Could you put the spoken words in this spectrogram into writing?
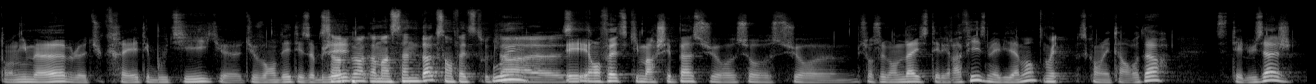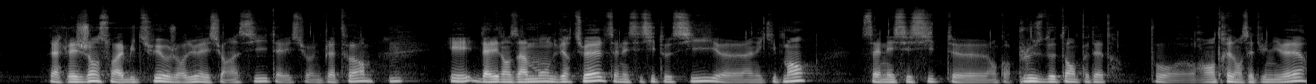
ton immeuble, tu créais tes boutiques, euh, tu vendais tes C'est un objets. peu comme un sandbox, en fait, ce truc-là. Euh, Et en fait, ce qui marchait pas sur, sur, sur, euh, sur Second Life, c'était le graphisme, évidemment, Oui. parce qu'on était en retard. C'était l'usage. C'est-à-dire que les gens sont habitués aujourd'hui à aller sur un site, à aller sur une plateforme. Mm. Et d'aller dans un monde virtuel, ça nécessite aussi un équipement. Ça nécessite encore plus de temps, peut-être, pour rentrer dans cet univers.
